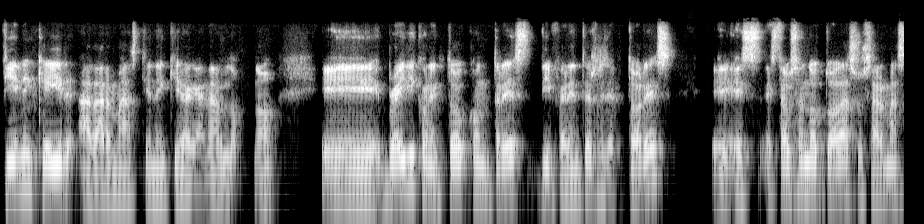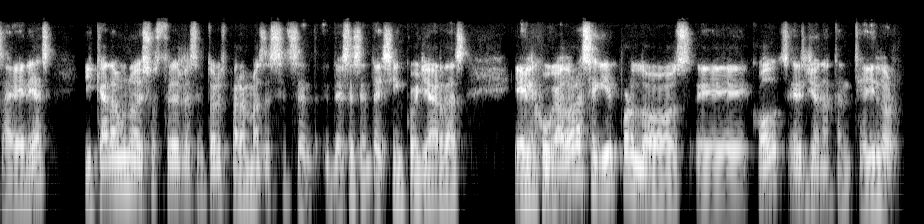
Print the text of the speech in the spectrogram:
Tienen que ir a dar más, tienen que ir a ganarlo, ¿no? Eh, Brady conectó con tres diferentes receptores, eh, está usando todas sus armas aéreas y cada uno de esos tres receptores para más de, de 65 yardas. El jugador a seguir por los eh, Colts es Jonathan Taylor,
